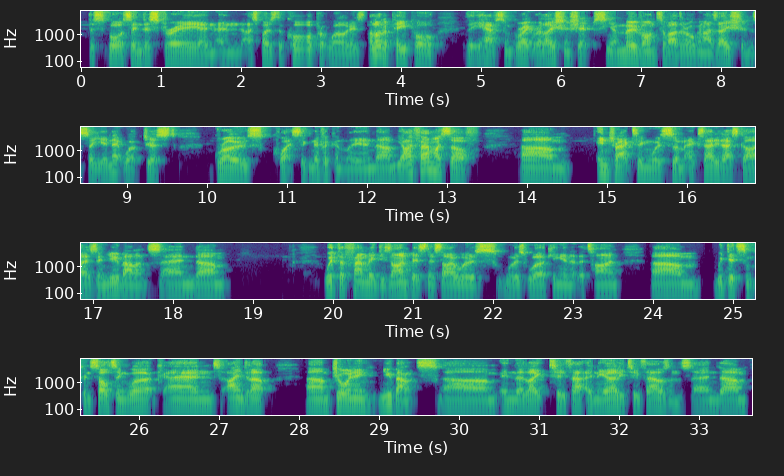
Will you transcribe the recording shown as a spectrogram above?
the sports industry and and I suppose the corporate world is a lot of people that you have some great relationships, you know, move on to other organizations. So your network just grows quite significantly. And um, yeah, I found myself um, interacting with some ex Adidas guys in New Balance, and um, with the family design business I was was working in at the time. Um, we did some consulting work, and I ended up um, joining New Balance um, in the late 2000, in the early 2000s, and um,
